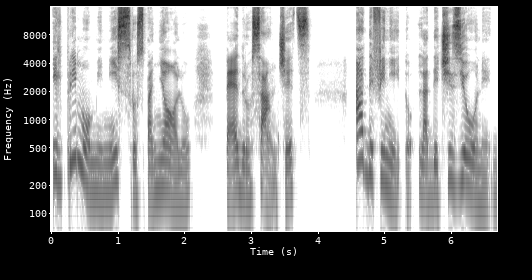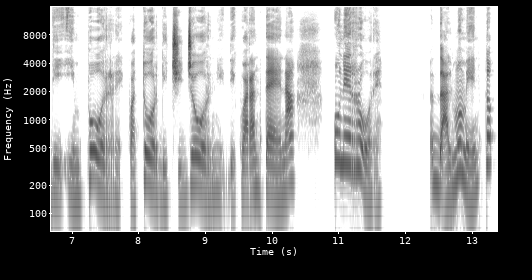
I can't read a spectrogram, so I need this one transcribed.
Il primo ministro spagnolo, Pedro Sánchez, ha definito la decisione di imporre 14 giorni di quarantena un errore dal momento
